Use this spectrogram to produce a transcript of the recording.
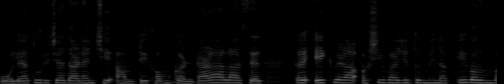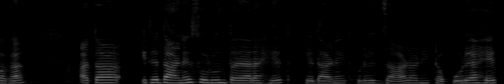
ओल्या तुरीच्या दाण्यांची आमटी खाऊन कंटाळा आला असेल तर एक वेळा अशी भाजी तुम्ही नक्की करून बघा. आता इथे दाणे सोलून तयार आहेत. हे दाणे थोडे जाड आणि टपोरे आहेत.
